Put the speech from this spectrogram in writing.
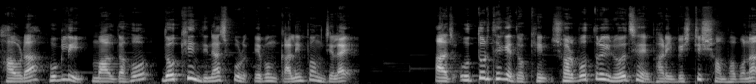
হাওড়া, হুগলি, মালদহ, দক্ষিণ দিনাজপুর এবং কালিম্পং জেলায়। আজ উত্তর থেকে দক্ষিণ সর্বত্রই রয়েছে ভারী বৃষ্টির সম্ভাবনা।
